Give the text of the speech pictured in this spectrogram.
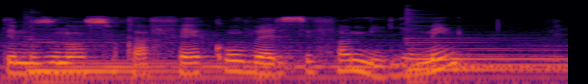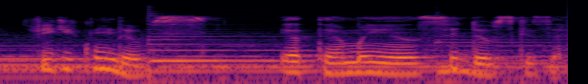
temos o nosso café Conversa e Família. Amém? Fique com Deus e até amanhã, se Deus quiser.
